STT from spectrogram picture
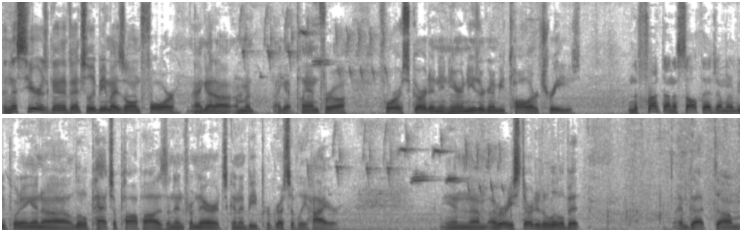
And this here is going to eventually be my zone four. I got a, I'm a, I got planned for a forest garden in here, and these are going to be taller trees. In the front on the south edge, I'm going to be putting in a little patch of pawpaws, and then from there it's going to be progressively higher. And um, I've already started a little bit. I've got, um,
